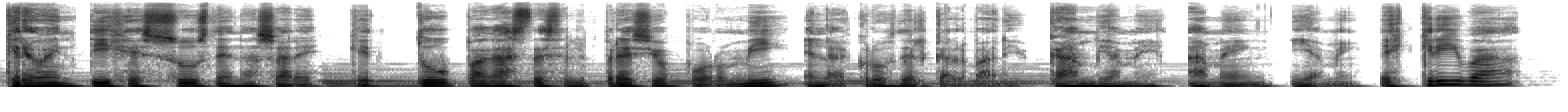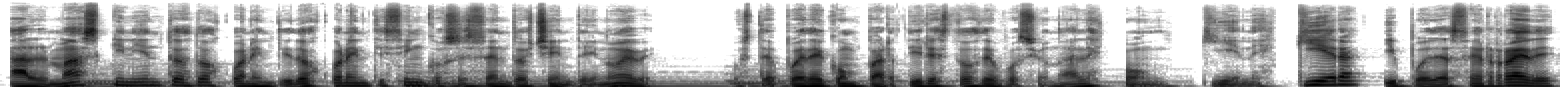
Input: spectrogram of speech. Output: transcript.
Creo en ti, Jesús de Nazaret, que tú pagaste el precio por mí en la cruz del Calvario. Cámbiame. Amén y amén. Escriba al más 502 42 45 60 89. Usted puede compartir estos devocionales con quienes quiera y puede hacer redes.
